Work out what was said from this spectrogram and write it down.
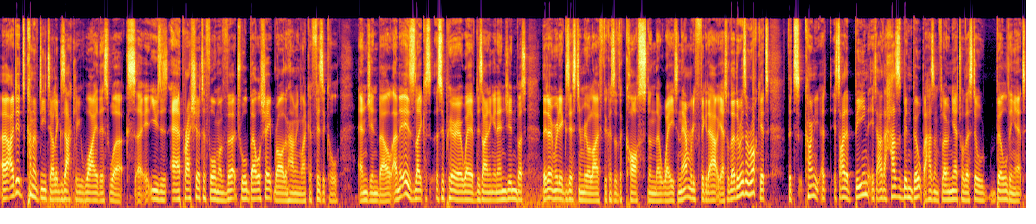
Uh, I did kind of detail exactly why this works. Uh, it uses air pressure to form a virtual bell shape rather than having like a physical engine bell, and it is like a superior way of designing an engine, but they don't really exist in real life because of the cost and their weight, and they haven't really figured it out yet. Although there is a rocket that's currently uh, it's either been it either has been built but hasn't flown yet, or they're still building it,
